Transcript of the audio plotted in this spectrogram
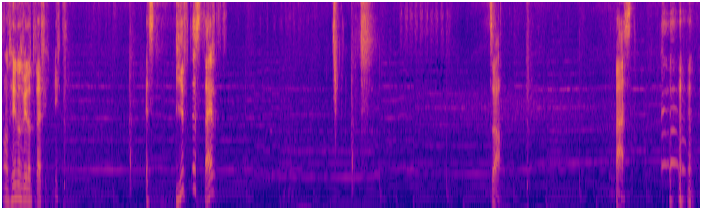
Und hin und wieder treffe ich nichts. Jetzt wirft das Teil... So. Passt.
